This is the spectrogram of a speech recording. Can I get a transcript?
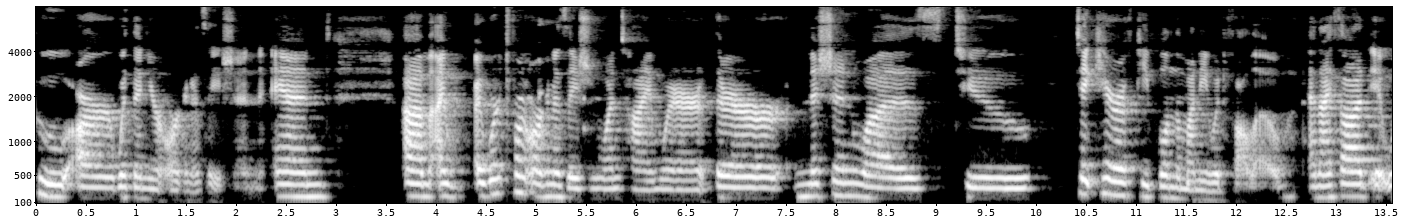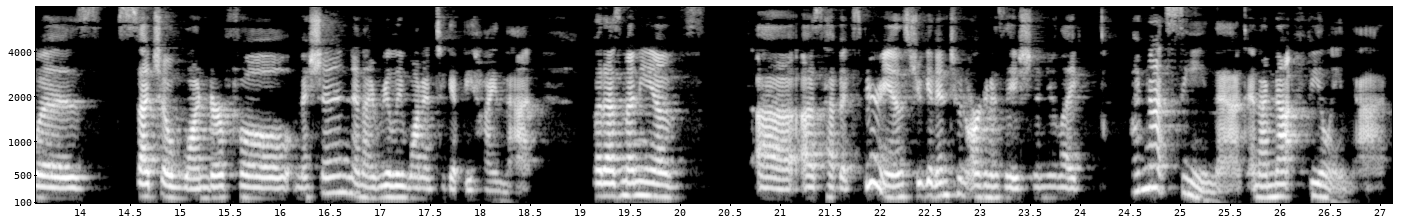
who are within your organization. And um, I, I worked for an organization one time where their mission was to take care of people and the money would follow. And I thought it was such a wonderful mission, and I really wanted to get behind that. But as many of uh, us have experienced, you get into an organization and you're like, I'm not seeing that, and I'm not feeling that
